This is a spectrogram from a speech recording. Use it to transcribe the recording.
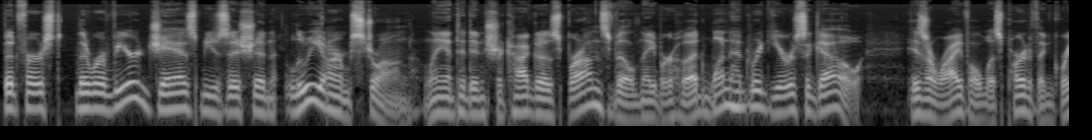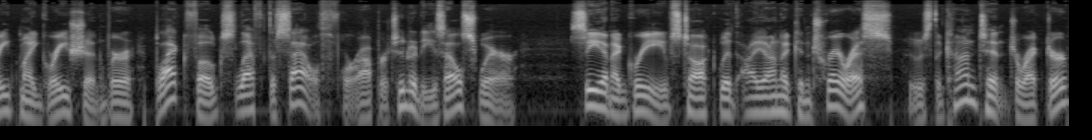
But first, the revered jazz musician Louis Armstrong landed in Chicago's Bronzeville neighborhood 100 years ago. His arrival was part of the Great Migration, where black folks left the South for opportunities elsewhere. Sienna Greaves talked with Ayana Contreras, who's the content director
